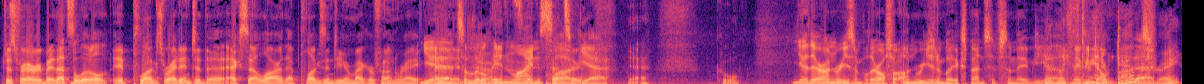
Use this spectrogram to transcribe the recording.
just for everybody, that's a little. It plugs right into the XLR that plugs into your microphone, right? Yeah, And it's it- a little it's like inline a plug. sensor. Yeah. yeah, cool. Yeah, they're unreasonable. They're also unreasonably expensive, so maybe uh, like maybe don't do bucks, that. right?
